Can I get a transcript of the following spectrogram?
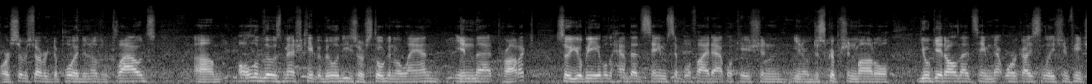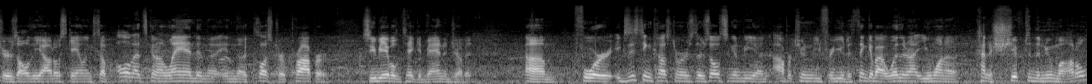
or Service Fabric deployed in other clouds, um, all of those mesh capabilities are still going to land in that product. So you'll be able to have that same simplified application, you know, description model. You'll get all that same network isolation features, all the auto scaling stuff. All that's going to land in the in the cluster proper. So you'll be able to take advantage of it. Um, for existing customers, there's also going to be an opportunity for you to think about whether or not you want to kind of shift to the new model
